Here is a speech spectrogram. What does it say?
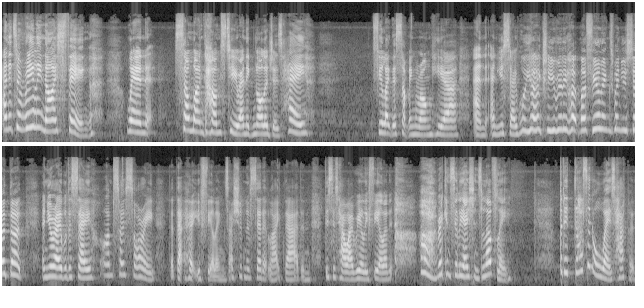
And it's a really nice thing when someone comes to you and acknowledges, hey, feel like there's something wrong here, and, and you say, well, yeah, actually, you really hurt my feelings when you said that. And you're able to say, oh, I'm so sorry that that hurt your feelings. I shouldn't have said it like that. And this is how I really feel. And oh, reconciliation's lovely. But it doesn't always happen.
